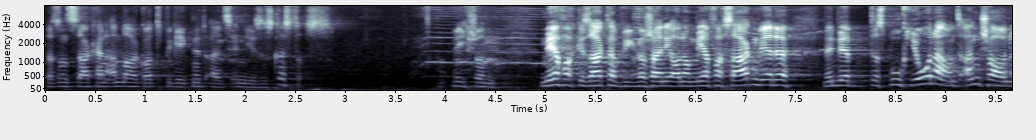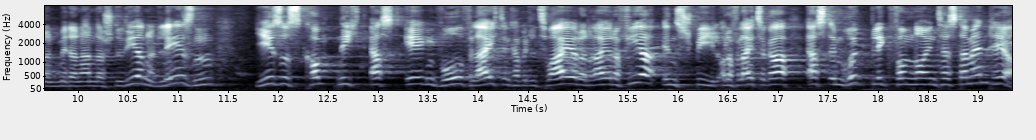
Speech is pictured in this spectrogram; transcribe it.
dass uns da kein anderer Gott begegnet als in Jesus Christus. Wie ich schon mehrfach gesagt habe, wie ich wahrscheinlich auch noch mehrfach sagen werde, wenn wir das Buch Jona uns anschauen und miteinander studieren und lesen, Jesus kommt nicht erst irgendwo, vielleicht in Kapitel 2 oder 3 oder 4 ins Spiel oder vielleicht sogar erst im Rückblick vom Neuen Testament her.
